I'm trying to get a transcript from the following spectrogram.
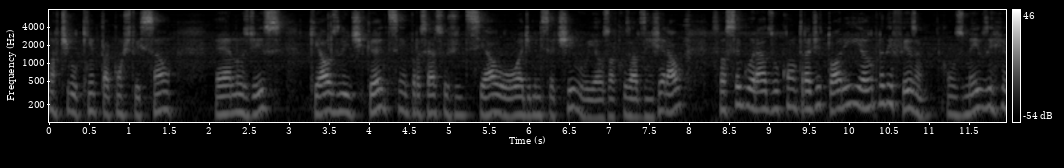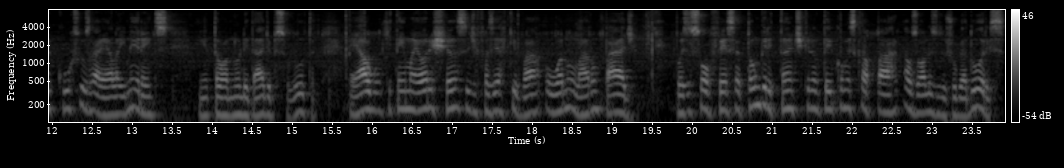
No artigo 5 da Constituição é, nos diz que aos litigantes em processo judicial ou administrativo e aos acusados em geral são assegurados o contraditório e ampla defesa, com os meios e recursos a ela inerentes então, a nulidade absoluta é algo que tem maiores chances de fazer arquivar ou anular um PAD, pois a sua ofensa é tão gritante que não tem como escapar aos olhos dos julgadores.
